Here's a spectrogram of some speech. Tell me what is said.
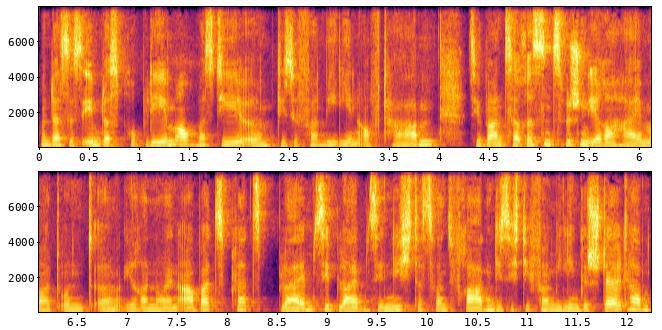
Und das ist eben das Problem auch, was die, äh, diese Familien oft haben. Sie waren zerrissen zwischen ihrer Heimat und äh, ihrer neuen Arbeitsplatz. Bleiben sie, bleiben sie nicht? Das waren Fragen, die sich die Familien gestellt haben.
